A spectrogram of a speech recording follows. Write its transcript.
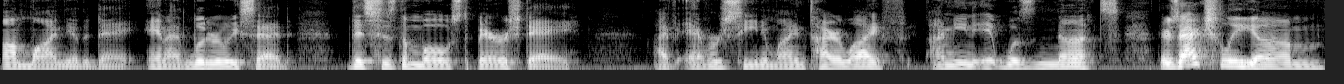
online the other day, and I literally said, "This is the most bearish day I've ever seen in my entire life." I mean, it was nuts. There's actually um,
